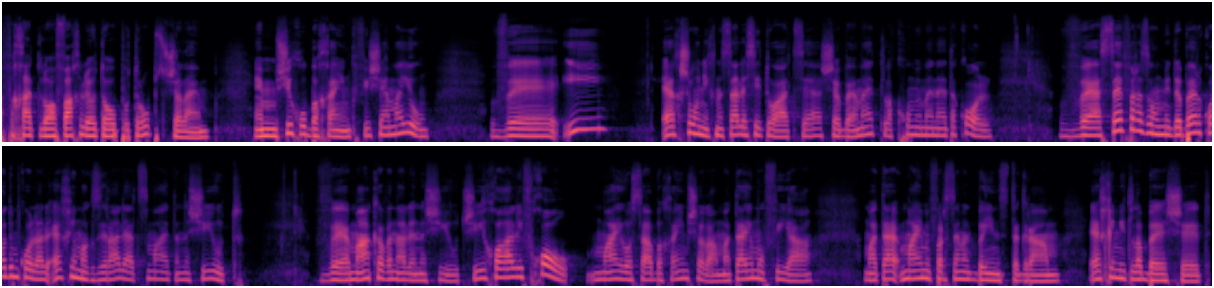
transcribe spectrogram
אף אחד לא הפך להיות האופוטרופוס שלהם. הם המשיכו בחיים כפי שהם היו. והיא איכשהו נכנסה לסיטואציה שבאמת לקחו ממנה את הכל. והספר הזה הוא מדבר קודם כל על איך היא מחזירה לעצמה את הנשיות. ומה הכוונה לנשיות? שהיא יכולה לבחור מה היא עושה בחיים שלה, מתי היא מופיעה, מתי, מה היא מפרסמת באינסטגרם, איך היא מתלבשת,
